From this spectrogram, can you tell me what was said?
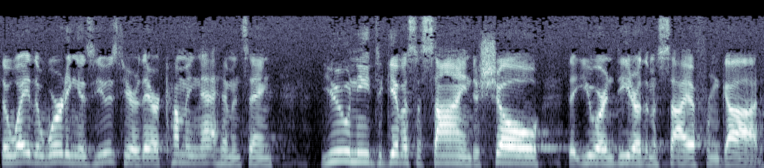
The way the wording is used here, they are coming at him and saying, you need to give us a sign to show that you are indeed are the Messiah from God.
